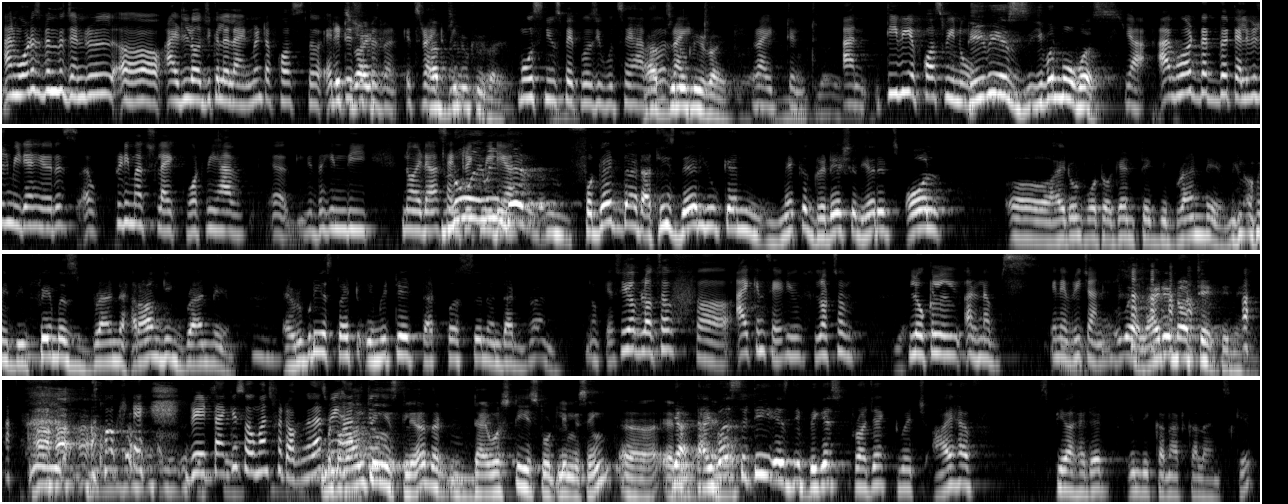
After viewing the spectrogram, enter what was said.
And what has been the general uh, ideological alignment? Of course, the editorship right. is right. It's right. Absolutely right. Most newspapers, you would say, have Absolutely a right, right. right tilt. And TV, of course, we know. TV is even more worse. Yeah, I've heard that the television media here is uh, pretty much like what we have uh, the Hindi Noida centric no, I mean, media. there, forget that. At least there you can make a gradation. Here it's all. Uh, I don't want to again take the brand name. You know, I mean the famous brand, haranguing brand name. Everybody has tried to imitate that person and that brand. Okay, so you have lots of, uh, I can say, it, you have lots of local Arnabs in every channel. Well, I did not take the name. okay, great. Thank you so much for talking with us. But we have one to. thing is clear that diversity is totally missing. Uh, and- yeah, diversity is the biggest project which I have spearheaded in the Karnataka landscape.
